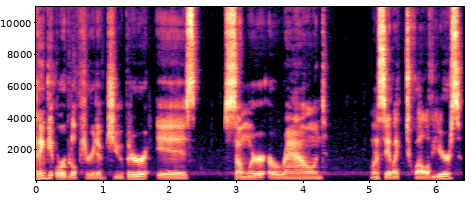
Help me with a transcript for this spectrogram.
I think the orbital period of Jupiter is somewhere around, I want to say like 12 years.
